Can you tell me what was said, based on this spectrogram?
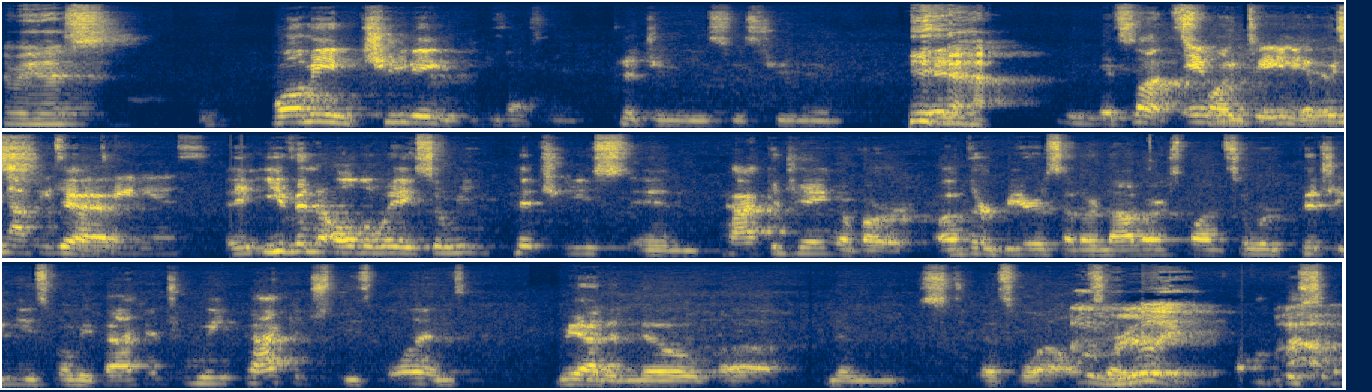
I mean, that's Well, I mean, cheating. Pitching yeast is cheating. yeah. It's not It spontaneous. would be. It would not be spontaneous. Yeah. spontaneous. even all the way so we pitch yeast in packaging of our other beers that are not our sponsor so we're pitching yeast when we package when we package these blends we added no uh, no yeast as well Oh, so really? 100%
